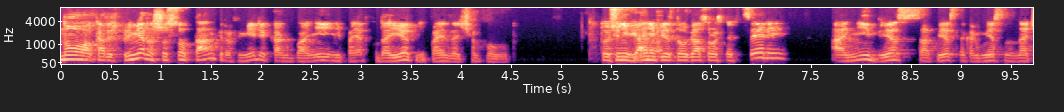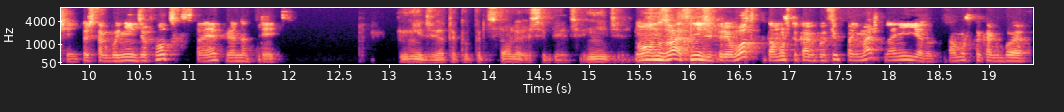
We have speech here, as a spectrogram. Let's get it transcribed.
Но, короче, примерно 600 танкеров в мире, как бы они непонятно куда едут, непонятно зачем плывут. То есть у них да. они без долгосрочных целей, они без, соответственно, как местного значения. То есть как бы Ниндзя флот сохраняет примерно треть. Ниди, я так и представляю себе эти ниди. Ну, он называется ниди перевозка, потому что как бы фиг понимаешь, куда они едут. Потому что как бы,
